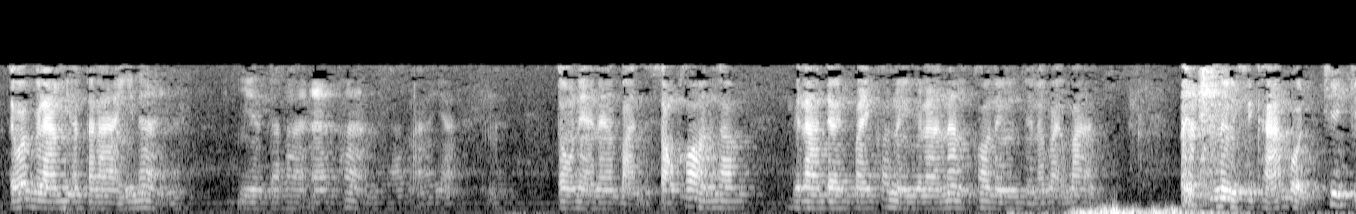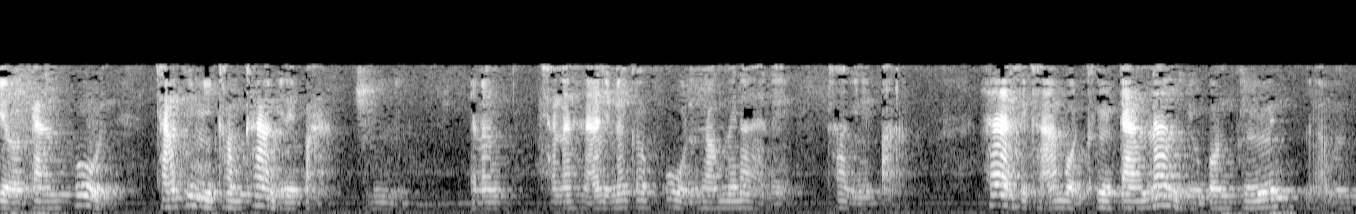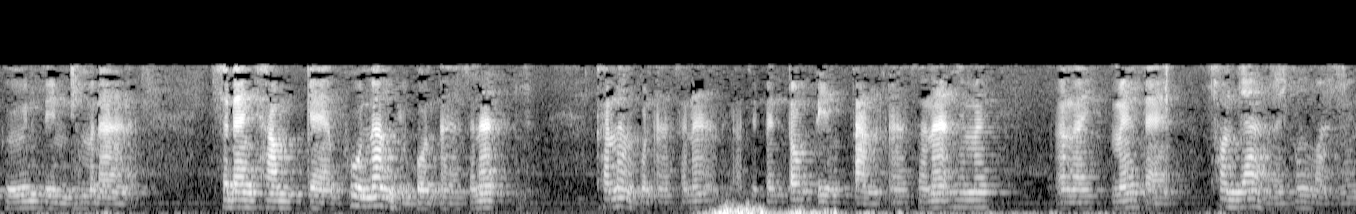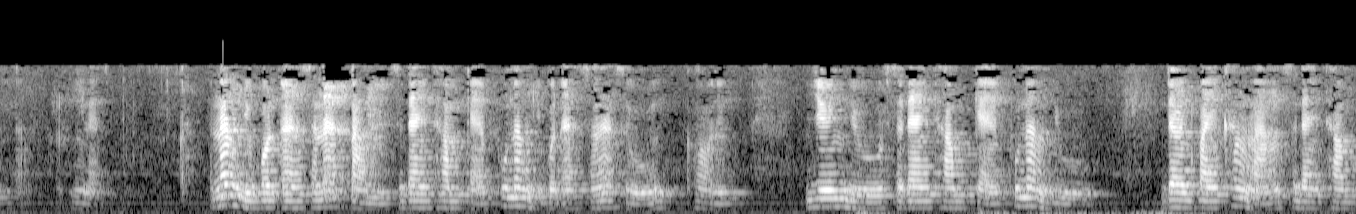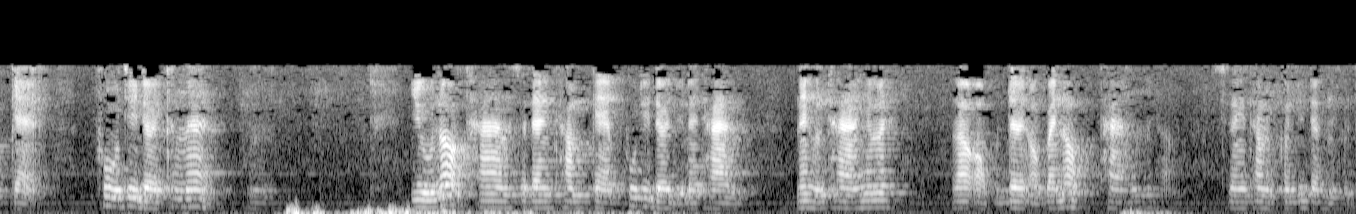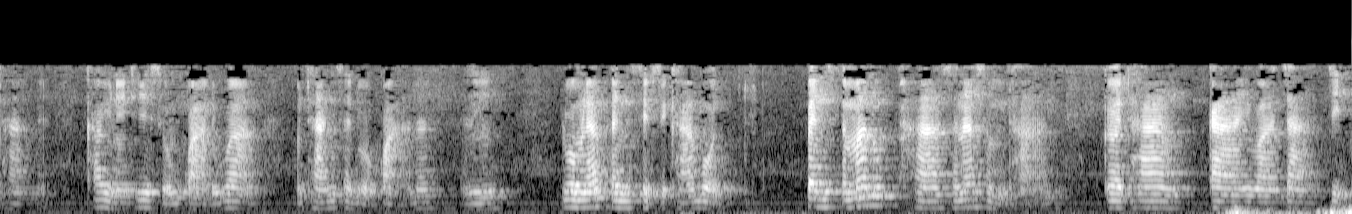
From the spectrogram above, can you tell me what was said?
แต่ว่าเวลามีอันตรายอย่างนี้ได้นะมีอันตรายอาพาธนะครับอาญาตรงแนวนาบัตสองข้อนะครับ เวลาเดินไปข้อหนึ่งเวลานั่งข้อหนึ่งในระบายบ้านหนึ่งสิกขาบทที่เกี่ยวกับการพูด ทั้งที่มีคำข้าวอยู่ในปากกำลังฉันอาหารอยู่นั่นก็พูดนะครับไม่ได้เลยข้าวอยู่ในปาก ห้าสิกขาบทคือการนั่งอยู่บนพื้นบนพื้นดินธรรมดาแหละแสดงธรรมแก่ผู้นั่งอยู่บนอาสนะเขานั่งบนอาสนะอาจจะเป็นโต๊ะเตียงต่างอาสนะใช่ไหมอะไร แม้แต่ท่อนหญ้าอะไรข้างวางนั่นครับนี่แหละ นั่งอยู่บนอาสนะต่ำแสดงธรรมแก่ผู้นั่งอยู่บนอาสนะสูงข้อหนึ่งยืนอยู่แสดงธรรมแก่ผู้นั่งอยู่ เดินไปข้างหลังแสดงธรรมแก่ผู้ที่เดินข้างหน้า อยู่นอกทางแสดงธรรมแก่ผู้ที่เดินอยู่ในทาง ในหนทางใช่ไหมเราออกเดินออกไปนอกทางนะครับ แสดงธรรมคนที่เดินในหนทางเนี่ย เข้าอยู่ในที่สูงกว่าหรือว่าหนทางที่สะดวกกว่านะ อันนี้ รวมแล้วเป็นสิบสิกขาบท เป็นสมานุภาสนาสมุทฐาน เกิดทางกายวาจาจิต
